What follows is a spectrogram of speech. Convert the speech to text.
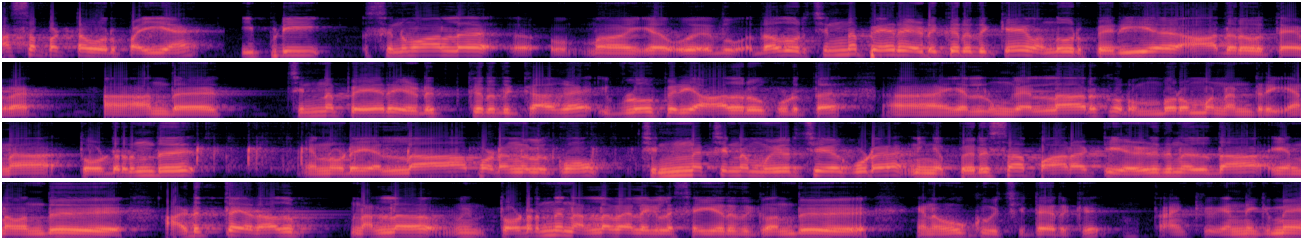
ஆசைப்பட்ட ஒரு பையன். இப்படி சினிமாவில் அதாவது ஒரு சின்ன பேரை எடுக்கிறதுக்கே வந்து ஒரு பெரிய ஆதரவு தேவை. அந்த சின்ன பேரை எடுக்கிறதுக்காக இவ்வளோ பெரிய ஆதரவு கொடுத்த எல் உங்கள் எல்லாருக்கும் ரொம்ப ரொம்ப நன்றி. ஏன்னா தொடர்ந்து என்னுடைய எல்லா படங்களுக்கும் சின்ன சின்ன முயற்சியை கூட நீங்கள் பெருசாக பாராட்டி எழுதுனது தான் என்னை வந்து அடுத்த ஏதாவது நல்ல தொடர்ந்து நல்ல வேலைகளை செய்கிறதுக்கு வந்து என்னை ஊக்குவிச்சுட்டே இருக்குது தேங்க்யூ என்றைக்குமே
